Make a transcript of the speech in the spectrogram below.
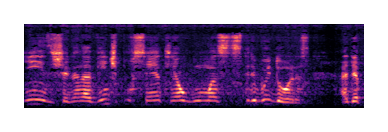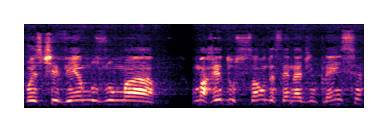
15%, chegando a 20% em algumas distribuidoras. Aí depois tivemos uma, uma redução dessa inadimplência,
